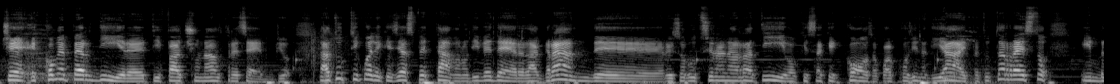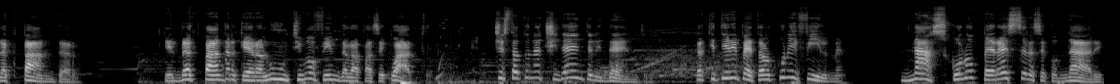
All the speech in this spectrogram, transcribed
Cioè, è come per dire, ti faccio un altro esempio, da tutti quelli che si aspettavano di vedere la grande risoluzione narrativa, chissà che cosa, qualcosina di hype e tutto il resto, in Black Panther. Il Black Panther che era l'ultimo film della fase 4. C'è stato un accidente lì dentro. Perché ti ripeto, alcuni film nascono per essere secondari.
